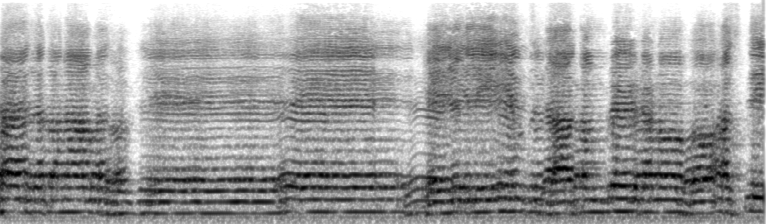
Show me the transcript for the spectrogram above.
भजतनामसुजातम् प्रेषणो भो अस्ति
